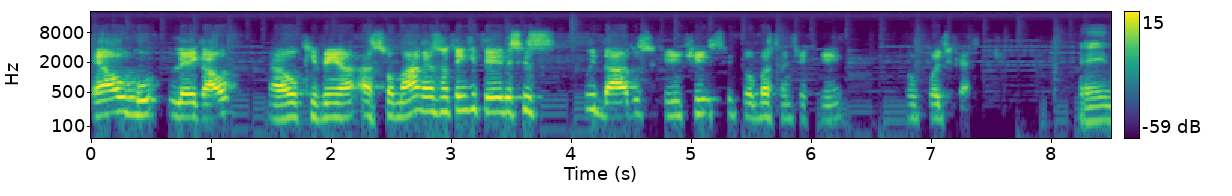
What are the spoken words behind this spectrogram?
é algo legal, é algo que vem a, a somar, né? Só tem que ter esses cuidados que a gente citou bastante aqui no podcast. É,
